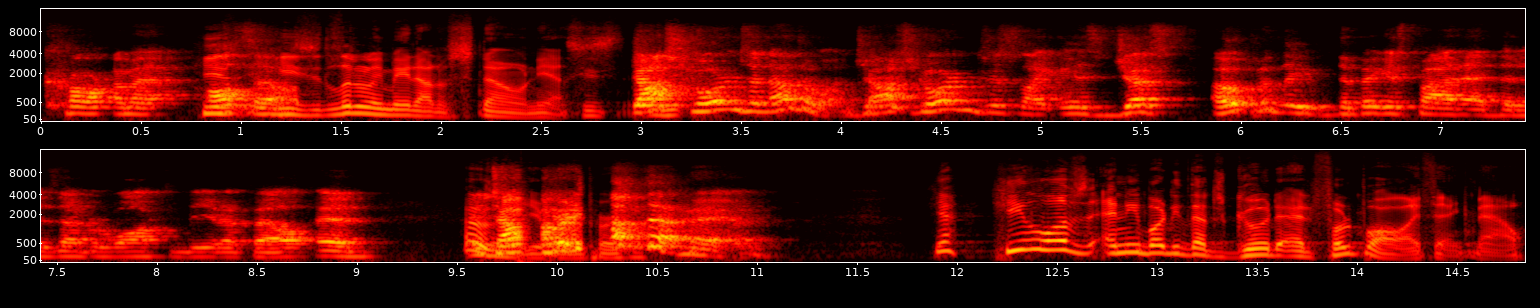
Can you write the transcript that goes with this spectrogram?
car. I mean, He's, also he's literally made out of stone. Yes, he's Josh Gordon's another one. Josh Gordon just like is just openly the biggest pothead that has ever walked in the NFL, and, That and doesn't Tom make you a bad Brady loved that man. Yeah, he loves anybody that's good at football, I think now.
